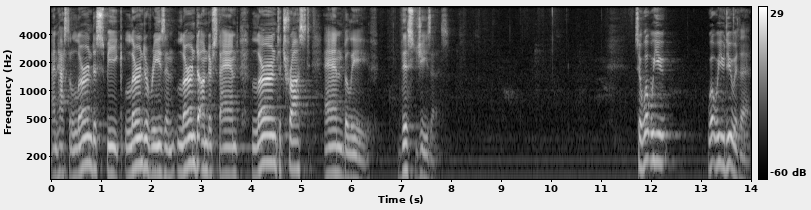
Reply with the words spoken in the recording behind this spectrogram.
and has to learn to speak, learn to reason, learn to understand, learn to trust and believe. This Jesus. So what will you what will you do with that?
